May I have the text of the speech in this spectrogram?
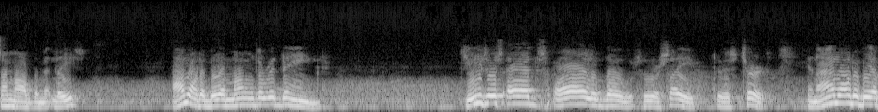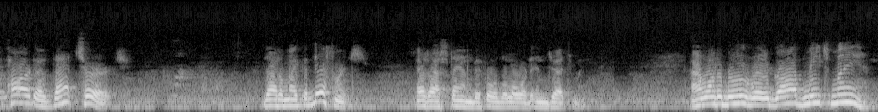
some of them at least, I want to be among the redeemed. Jesus adds all of those who are saved to His church. And I want to be a part of that church that'll make a difference as I stand before the Lord in judgment. I want to be where God meets man.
